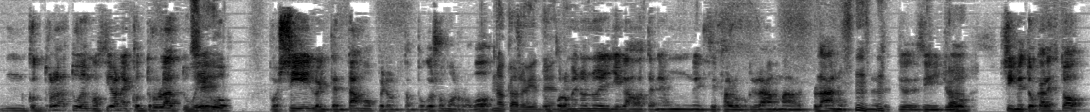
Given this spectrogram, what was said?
mm, controla tus emociones, controla tu ego, pues sí, lo intentamos, pero tampoco somos robots. No, claro, o por lo menos no he llegado a tener un encefalograma plano, en el sentido de decir, yo, si me toca el stop,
